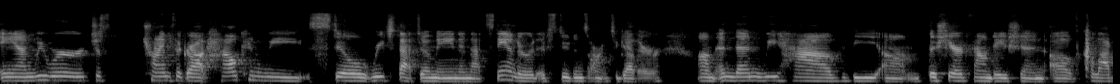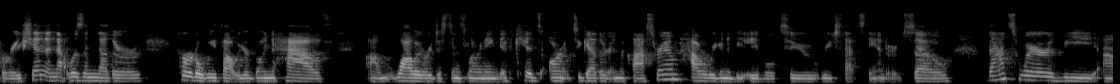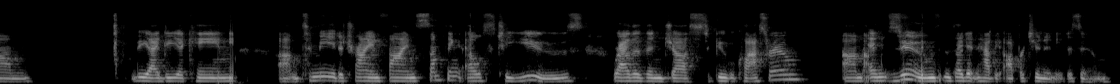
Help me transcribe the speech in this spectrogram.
And we were just trying to figure out how can we still reach that domain and that standard if students aren't together. Um, and then we have the, um, the shared foundation of collaboration. And that was another hurdle we thought we were going to have um, while we were distance learning. If kids aren't together in the classroom, how are we gonna be able to reach that standard? So that's where the, um, the idea came um, to me to try and find something else to use rather than just Google Classroom um, and Zoom since I didn't have the opportunity to Zoom.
